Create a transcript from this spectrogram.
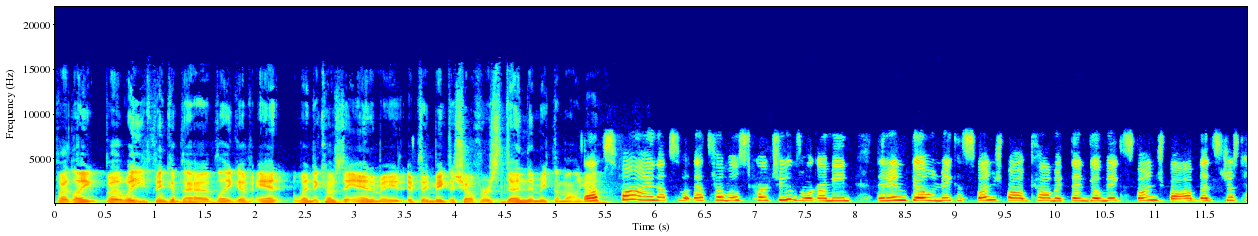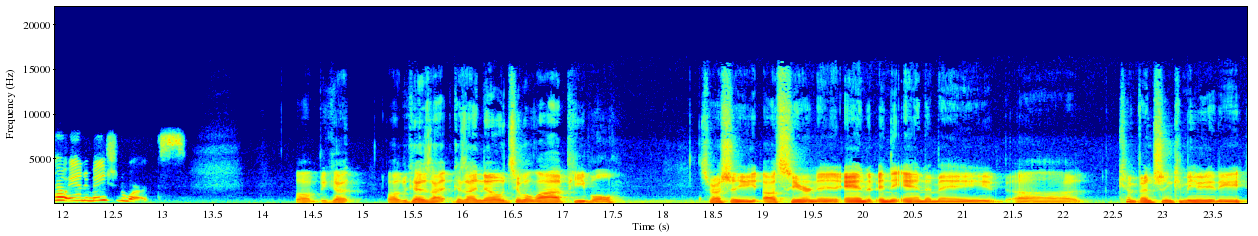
But like, but what do you think of that? Like, if an- when it comes to anime, if they make the show first, then they make the manga. That's fine. That's that's how most cartoons work. I mean, they didn't go and make a SpongeBob comic, then go make SpongeBob. That's just how animation works. Well, because well, because I because I know to a lot of people, especially us here in the in the anime uh, convention community,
